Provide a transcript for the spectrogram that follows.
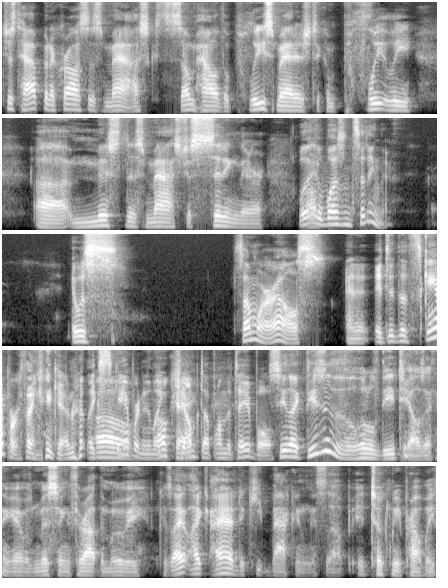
just happen across this mask. Somehow the police managed to completely uh, miss this mask just sitting there. Well, Um, it wasn't sitting there. It was somewhere else, and it, it did the scamper thing again, right? like Oh, scampered and like okay. jumped up on the table. See, like these are the little details I think I was missing throughout the movie because I like I had to keep backing this up. It took me probably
